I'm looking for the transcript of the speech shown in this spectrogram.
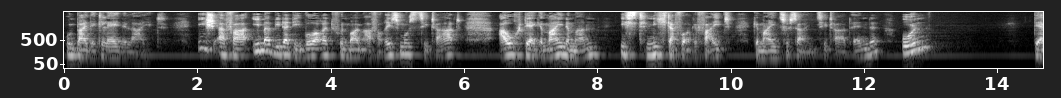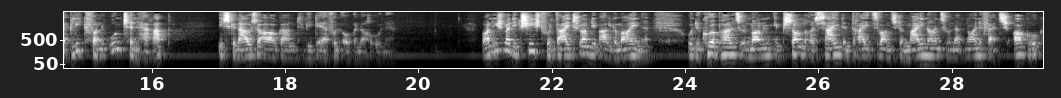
und bei den kleinen Leid. Ich erfahre immer wieder die Worte von meinem Aphorismus, Zitat, auch der gemeine Mann ist nicht davor gefeit, gemein zu sein, Zitat Ende. Und der Blick von unten herab ist genauso arrogant wie der von oben nach unten. Wann ich mir die Geschichte von Deutschland im Allgemeinen und der Kurpals und Mann im Besonderen seit dem 23. Mai 1949 angucke,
